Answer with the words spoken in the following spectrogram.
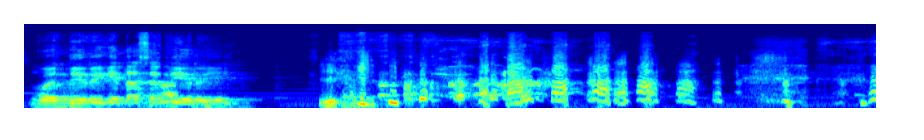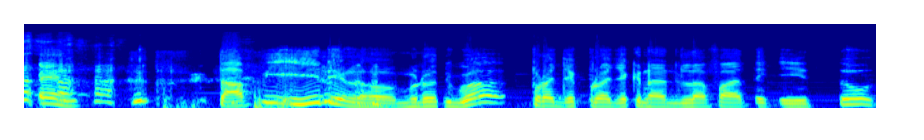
buat diri kita sendiri. tapi ini loh menurut gua project-project Nadila Fatik itu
